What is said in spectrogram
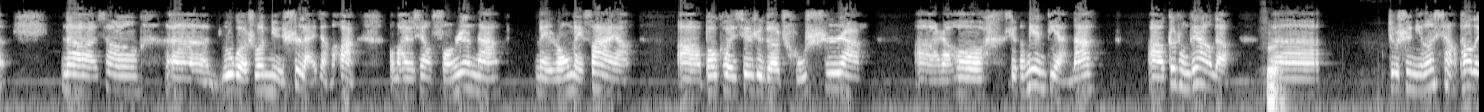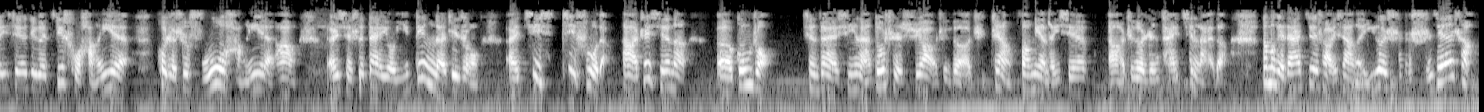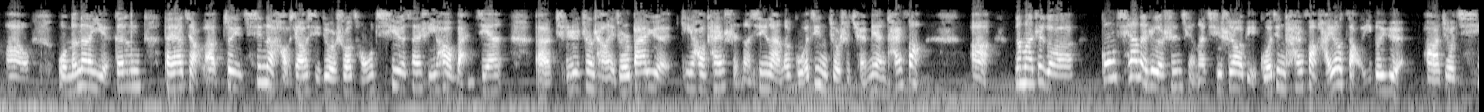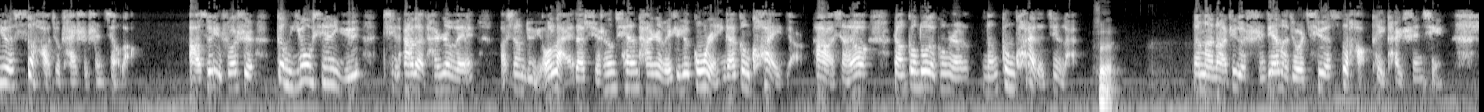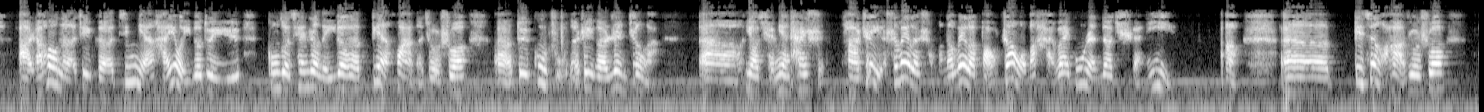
那像呃，如果说女士来讲的话，我们还有像缝纫呐、美容美发呀，啊，包括一些这个厨师啊，啊，然后这个面点呐，啊，各种各样的，呃。就是你能想到的一些这个基础行业或者是服务行业啊，而且是带有一定的这种呃技技术的啊，这些呢呃工种，现在新西兰都是需要这个这样方面的一些。啊，这个人才进来的，那么给大家介绍一下呢，一个是时间上啊，我们呢也跟大家讲了最新的好消息，就是说从七月三十一号晚间，呃，其实正常也就是八月一号开始呢，新西兰的国境就是全面开放，啊，那么这个工签的这个申请呢，其实要比国境开放还要早一个月啊，就七月四号就开始申请了。啊，所以说是更优先于其他的。他认为啊，像旅游来的学生签，他认为这些工人应该更快一点啊，想要让更多的工人能更快的进来。是。那么呢，这个时间呢，就是七月四号可以开始申请啊。然后呢，这个今年还有一个对于工作签证的一个变化呢，就是说呃，对雇主的这个认证啊，呃，要全面开始。啊，这也是为了什么呢？为了保障我们海外工人的权益，啊，呃，毕竟哈，就是说，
